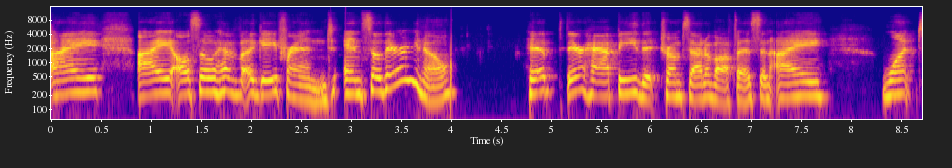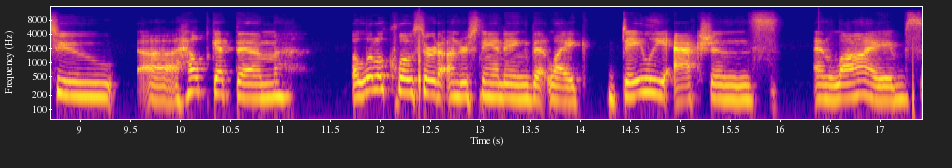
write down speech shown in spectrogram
I, I also have a gay friend, and so they're you know, hip. They're happy that Trump's out of office, and I want to uh, help get them a little closer to understanding that like daily actions and lives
